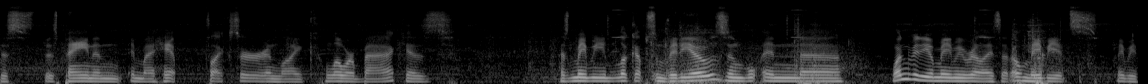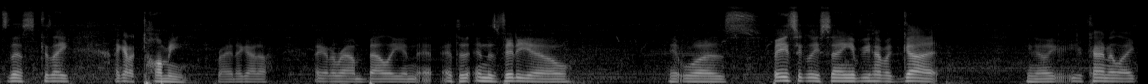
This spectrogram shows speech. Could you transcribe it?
this this pain in, in my hip flexor and like lower back has has made me look up some videos and and uh, one video made me realize that oh maybe it's maybe it's this because I I got a tummy right? I got a I got a round belly and at the, in this video it was basically saying if you have a gut you know you're, you're kind of like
